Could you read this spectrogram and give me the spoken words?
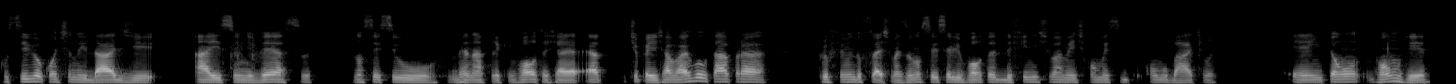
possível continuidade a esse universo. Não sei se o Ben Affleck volta, já é, é tipo, ele já vai voltar para pro filme do Flash, mas eu não sei se ele volta definitivamente como esse como Batman. É, então, vamos ver.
